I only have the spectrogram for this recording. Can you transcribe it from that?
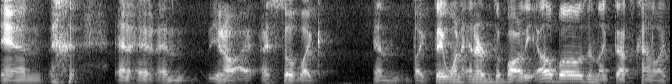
And and and, and you know, I, I still like and like they want to enter the ball of the elbows and like that's kind of like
